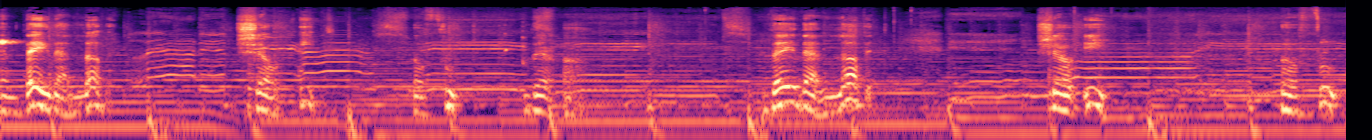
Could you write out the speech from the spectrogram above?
And they that love it shall eat the fruit thereof. They that love it shall eat the fruit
